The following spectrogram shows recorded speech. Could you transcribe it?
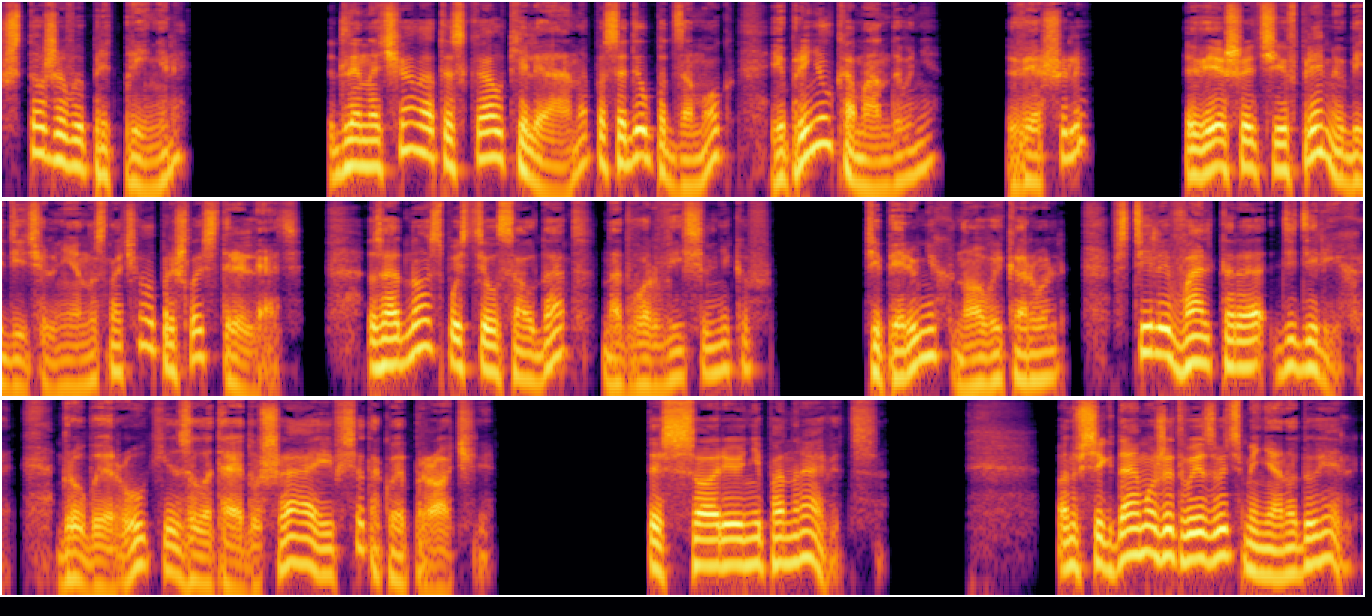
Что же вы предприняли? Для начала отыскал Келиана, посадил под замок и принял командование. Вешали? Вешать и впрямь убедительнее, но сначала пришлось стрелять. Заодно спустил солдат на двор висельников. Теперь у них новый король, в стиле Вальтера Дидериха. Грубые руки, золотая душа и все такое прочее. Тессорию не понравится. Он всегда может вызвать меня на дуэль.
